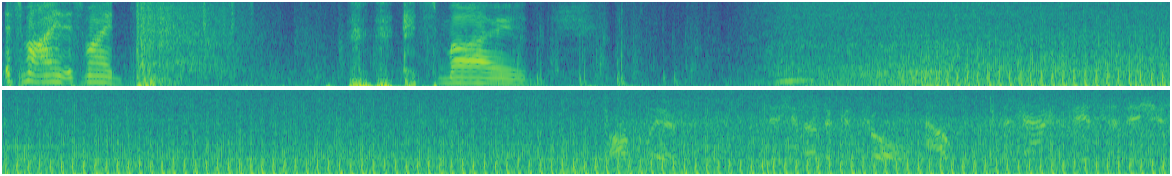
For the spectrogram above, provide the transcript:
It's mine! It's mine! it's mine! All clear. Position under control. Out. Attack this position.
